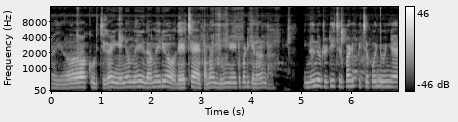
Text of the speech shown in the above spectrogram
അയ്യോ കുടിച്ച് കഴിഞ്ഞ് കഴിഞ്ഞാൽ ഒന്ന് എഴുതാൻ വരുമോ അതേ ചേട്ടൻ നല്ല ഉണ്ണിയായിട്ട് പഠിക്കണ കണ്ട. ഇന്ന് എന്നിട്ട് ടീച്ചർ പഠിപ്പിച്ച പൊന്നു കുഞ്ഞെ?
